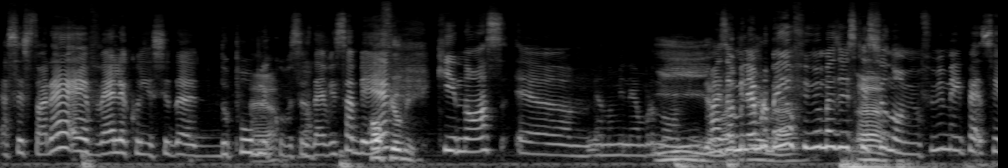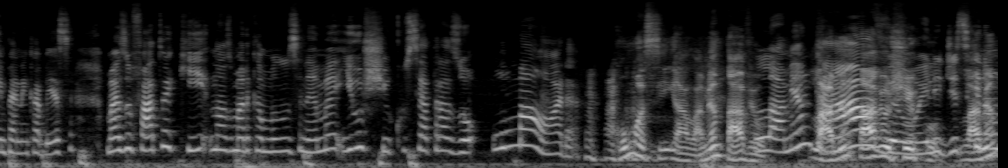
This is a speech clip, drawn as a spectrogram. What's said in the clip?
Essa história é é velha, conhecida do público, É. vocês devem saber. Qual filme? Que nós. é, eu não me lembro o nome. Ih, mas eu me lembro bem lembrar. o filme, mas eu esqueci Ah. o nome. Um filme meio pé- sem pé nem cabeça. Mas o fato é que nós marcamos no cinema e o Chico se atrasou uma hora. Como assim? Ah, lamentável. Lamentável. Lamentável, Chico. Ele disse que não Lamentável.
